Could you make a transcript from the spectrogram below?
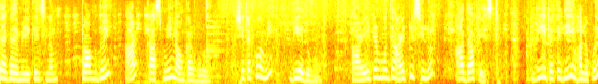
জায়গায় আমি রেখেছিলাম টক দই আর কাশ্মীরি লঙ্কার গুঁড়ো। সেটাকেও আমি দিয়ে দেবো। আর এইটার মধ্যে আরেকটু ছিল আদা পেস্ট। দিয়ে এটাকে দিয়ে ভালো করে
